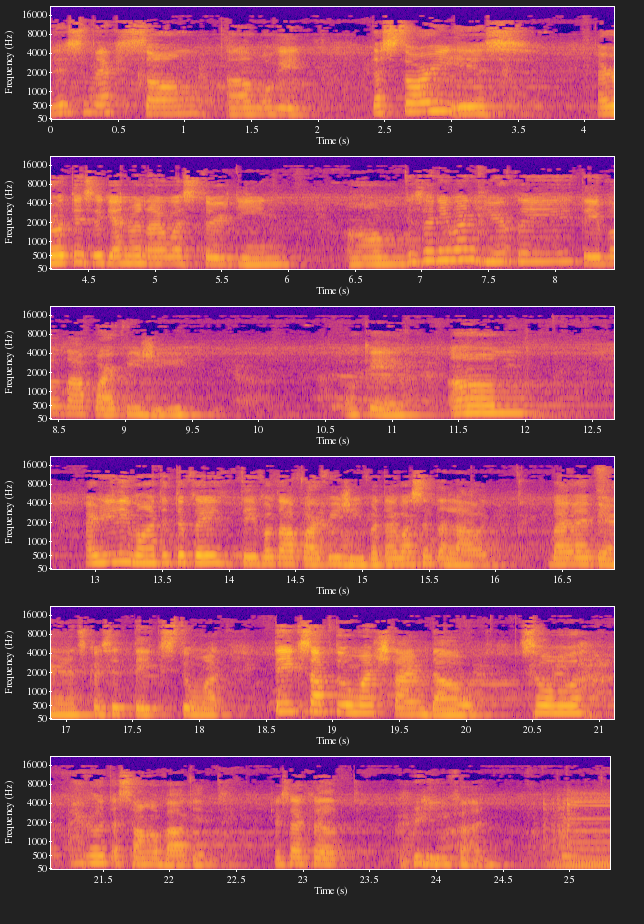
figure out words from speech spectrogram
This next song, um, okay, the story is, I wrote this again when I was 13. Um, does anyone here play tabletop RPG? Okay. Um, I really wanted to play tabletop RPG, but I wasn't allowed by my parents because it takes too much, takes up too much time daw. So I wrote a song about it because I felt really fun.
